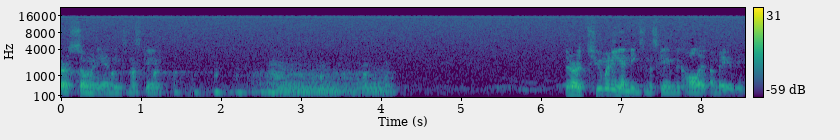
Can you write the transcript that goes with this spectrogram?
There are so many endings in this game. There are too many endings in this game to call it amazing.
